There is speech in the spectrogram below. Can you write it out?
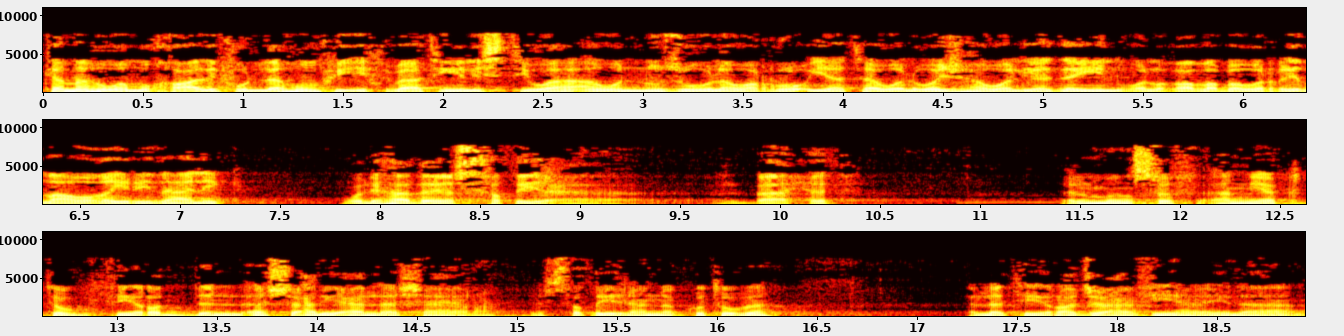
كما هو مخالف لهم في إثباته الاستواء والنزول والرؤية والوجه واليدين والغضب والرضا وغير ذلك. ولهذا يستطيع الباحث المنصف أن يكتب في رد الأشعري على الأشاعرة. يستطيع لأن كتبه التي رجع فيها إلى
